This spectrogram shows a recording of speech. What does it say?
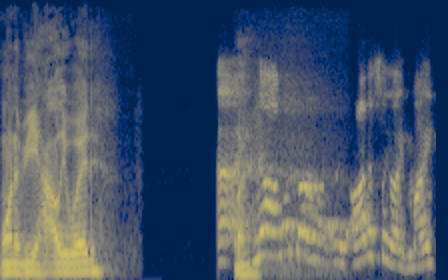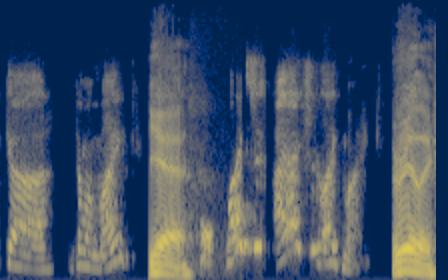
want to be Hollywood? Uh, no, I'm like, honestly, like Mike. Uh, talking about Mike? Yeah. Mike's. I actually like Mike. Really?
